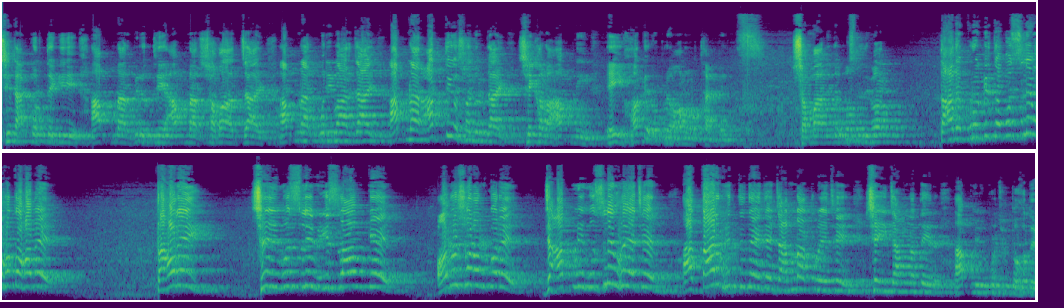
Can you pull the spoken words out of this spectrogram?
সেটা করতে গিয়ে আপনার বিরুদ্ধে আপনার সমাজ যায়, আপনার পরিবার যায়, আপনার আত্মীয় স্বজন যায় সেখানে আপনি এই হকের উপরে অনর থাকবেন। সম্মানিত উপস্থিতিগণ, তাহলে প্রকৃত মুসলিম হতে হবে। তাহলেই সেই মুসলিম ইসলামকে অনুসরণ করে যে আপনি মুসলিম হয়েছেন আর তার ভিত্তিতে যে জান্নাত রয়েছে, সেই জান্নাতের আপনি উপযুক্ত হতে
